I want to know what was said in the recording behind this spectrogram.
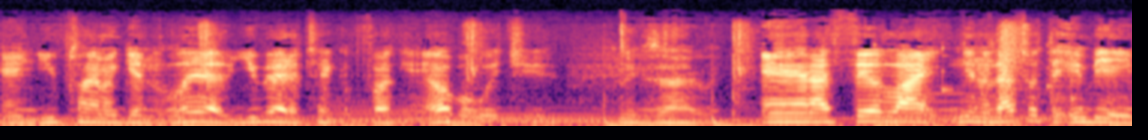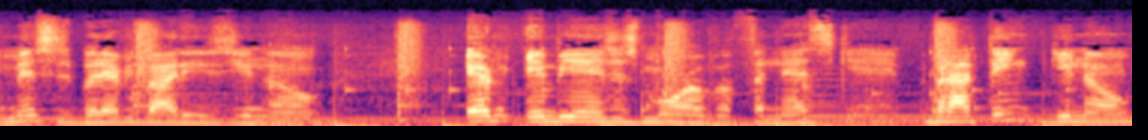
and you plan on getting a layup, you better take a fucking elbow with you. exactly. And I feel like, you know, that's what the NBA misses, but everybody's, you know, every, NBA is just more of a finesse game. But I think, you know,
